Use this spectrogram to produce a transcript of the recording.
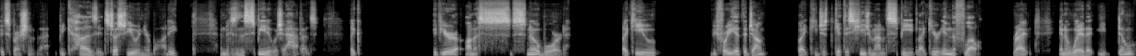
expression of that because it's just you and your body, and because of the speed at which it happens. Like if you're on a s- snowboard, like you before you hit the jump, like you just get this huge amount of speed, like you're in the flow, right? In a way that you don't.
